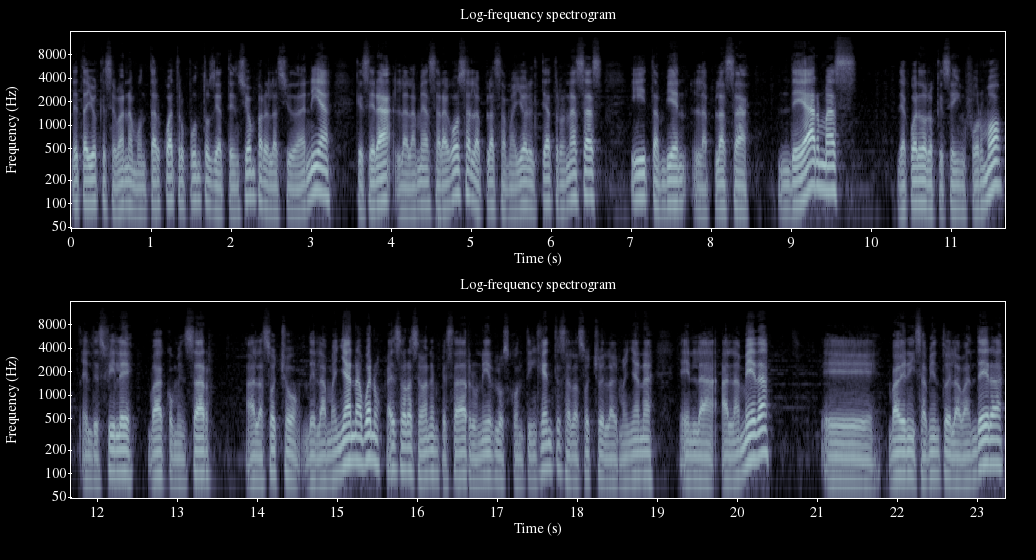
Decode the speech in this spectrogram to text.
detalló que se van a montar cuatro puntos de atención para la ciudadanía, que será la Alameda Zaragoza, la Plaza Mayor, el Teatro Nazas y también la Plaza de Armas. De acuerdo a lo que se informó, el desfile va a comenzar a las 8 de la mañana. Bueno, a esa hora se van a empezar a reunir los contingentes a las 8 de la mañana en la Alameda. Eh, va a haber izamiento de la bandera,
